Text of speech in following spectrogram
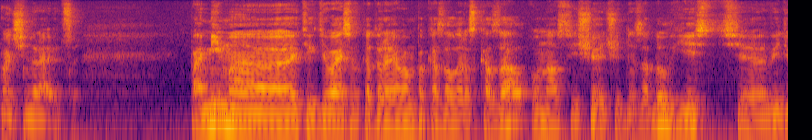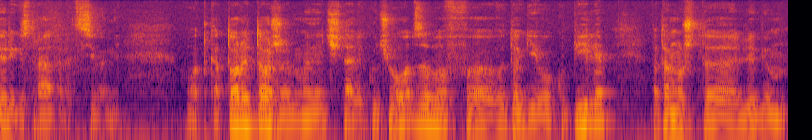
очень нравится. Помимо этих девайсов, которые я вам показал и рассказал, у нас еще, я чуть не забыл, есть э, видеорегистратор от Xiaomi, вот, который тоже мы читали кучу отзывов, э, в итоге его купили, потому что любим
